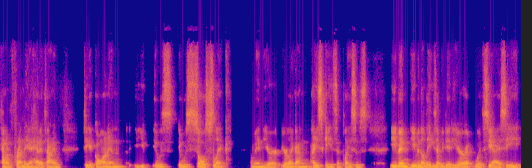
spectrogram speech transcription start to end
kind of friendly ahead of time to get going, and you, it was it was so slick. I mean, you're you're like on ice skates at places even even the leagues that we did here with CIC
